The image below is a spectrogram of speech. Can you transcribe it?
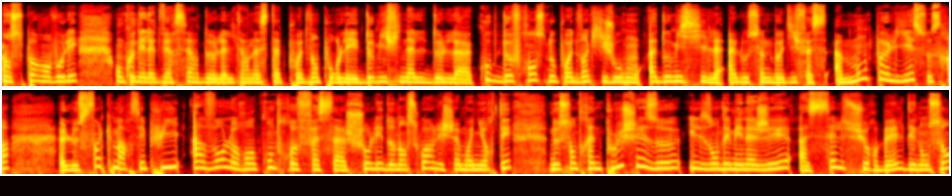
En sport en volée, on connaît l'adversaire de l'Alternastade Poitvin pour les demi-finales de la Coupe de France. Nos Poitvin qui joueront à domicile à Lawson Body face à Montpellier. Ce sera le 5 mars. Et puis, avant leur rencontre face à Cholet demain soir, les chamois ne s'entraînent plus chez eux. Ils ont déménagé à Celles-sur-Belle, dénonçant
